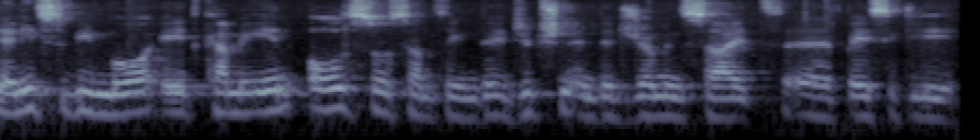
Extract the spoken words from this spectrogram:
There needs to be more aid coming in. Also, something the Egyptian and the German side uh, basically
